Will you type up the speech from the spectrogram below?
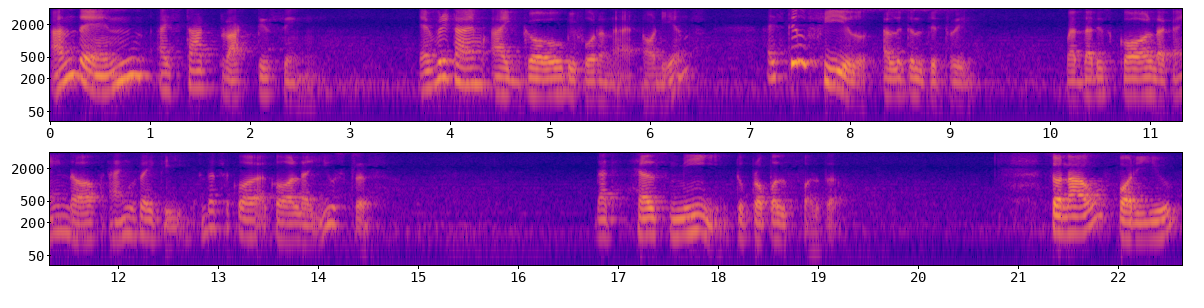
And then I start practicing. Every time I go before an audience, I still feel a little jittery. But that is called a kind of anxiety. That's a called a eustress. That helps me to propel further. So now for you,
